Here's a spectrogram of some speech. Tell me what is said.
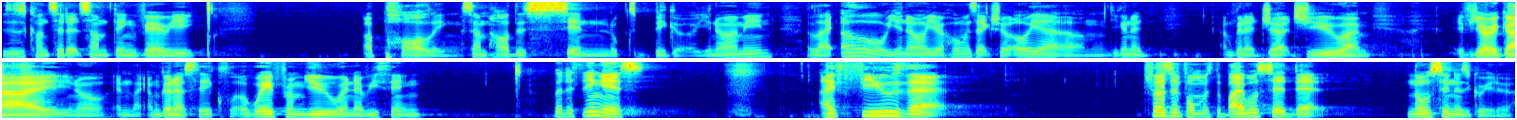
This is considered something very appalling. Somehow this sin looks bigger. You know what I mean? Like, oh, you know, you're homosexual. Oh yeah, um, you're gonna, I'm gonna judge you. I'm, if you're a guy, you know, and like, I'm gonna stay cl- away from you and everything. But the thing is, I feel that first and foremost, the Bible said that no sin is greater,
